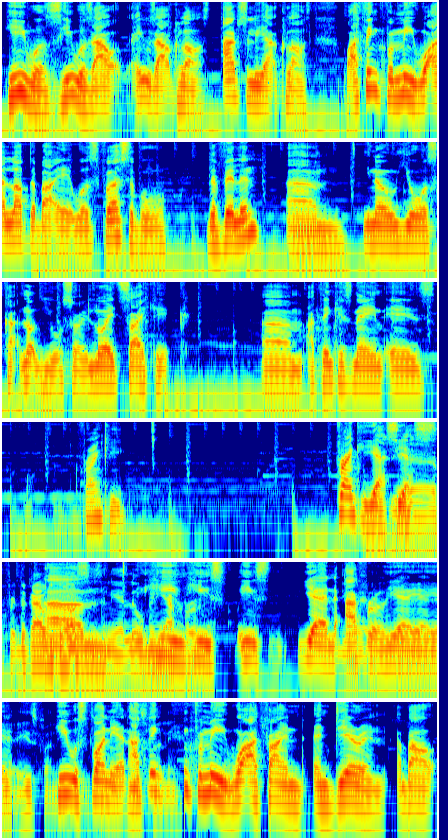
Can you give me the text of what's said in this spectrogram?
he was he was out he was outclassed. Absolutely outclassed. But I think for me what I loved about it was first of all the villain. Um, you know, yours not yours, sorry, Lloyd psychic. Um, I think his name is Franky. Franky, yes, Yeah, yes. for the guy with the glasses Um, and the little mini he, afro. He's he's yeah, an Yeah, afro. Yeah, yeah, yeah. He's funny. He was funny, and I think funny. for me, what I find endearing about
